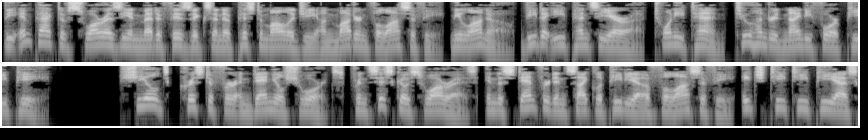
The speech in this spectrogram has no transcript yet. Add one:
The Impact of Suarezian Metaphysics and Epistemology on Modern Philosophy, Milano, Vita e Pensiero, 2010, 294 pp. Shields, Christopher and Daniel Schwartz, Francisco Suarez, in the Stanford Encyclopedia of Philosophy, https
